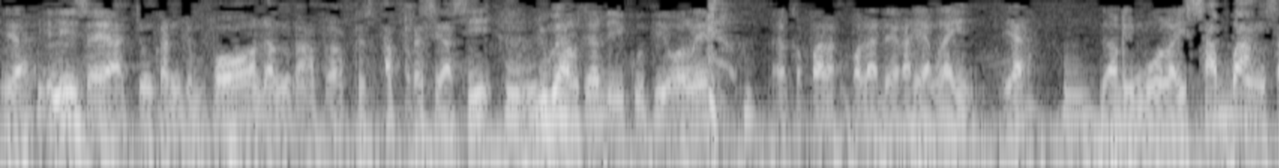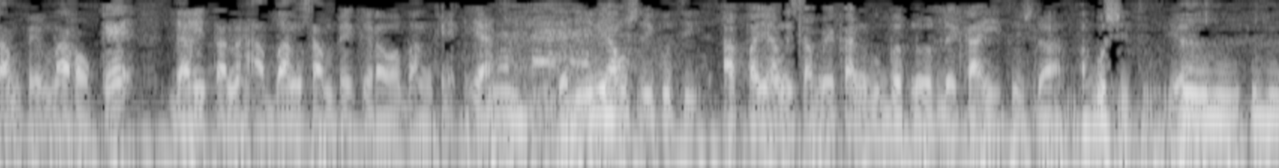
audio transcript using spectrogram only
Ya, ini saya acungkan jempol dan apres- apresiasi Hmm. juga harusnya diikuti oleh eh, kepala-kepala daerah yang lain. Ya, Hmm. dari mulai Sabang sampai Maroke, dari Tanah Abang sampai ke Rawabangke. Ya, Hmm. jadi ini harus diikuti apa yang disampaikan Gubernur DKI itu sudah bagus itu. Ya. Mhm, mhm.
